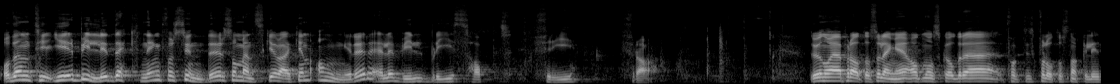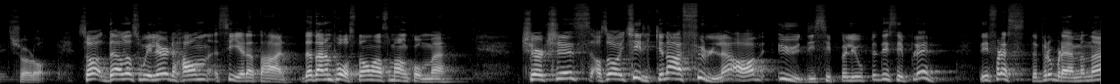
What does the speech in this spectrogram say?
Og den gir billig dekning for synder som mennesker verken angrer eller vil bli satt fri fra. Du, Nå har jeg prata så lenge at nå skal dere faktisk få lov til å snakke litt sjøl òg. Så Dallas Willard han sier dette her. Dette er en påstand som han kommer med. Churches, altså Kirkene er fulle av udisippelgjorte disipler. De fleste problemene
